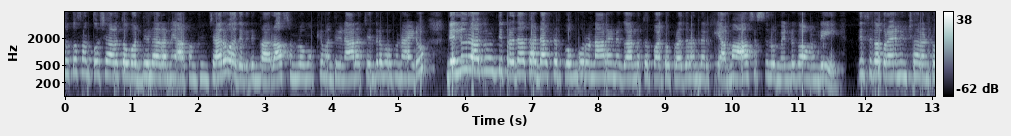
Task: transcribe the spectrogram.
సుఖ సంతోషాలతో వర్ధిల్లాలని ఆకాంక్షించారు. అదేవిధంగా రాష్ట్రంలో ముఖ్యమంత్రి నారా చంద్రబాబు నాయుడు నెల్లూరు అభివృద్ధి ప్రదాత డాక్టర్ పొంగూరు నారాయణ గారులతో పాటు ప్రజలందరికీ అమ్మ ఆశీస్సులు మెండుగా ఉండి దిశగా ప్రయాణించాలంటూ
